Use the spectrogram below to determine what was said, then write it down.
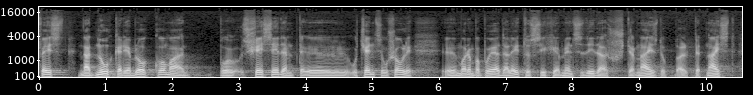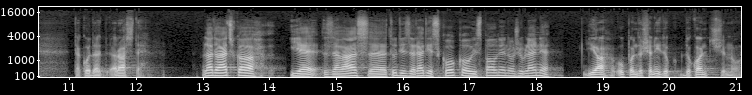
fejst na dnu, ker je bilo koma po šest, sedem učencev v šoli, Eh, moram pa povedati, da letos jih je meni zdi, da 14 ali 15, tako da raste. Vlado Ačko, je za vas tudi zaradi skokov izpolnjeno življenje? Ja, upam, da še ni do, dokončeno.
